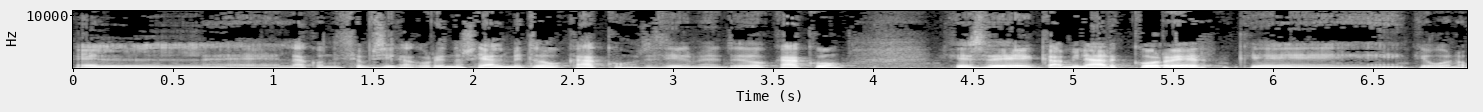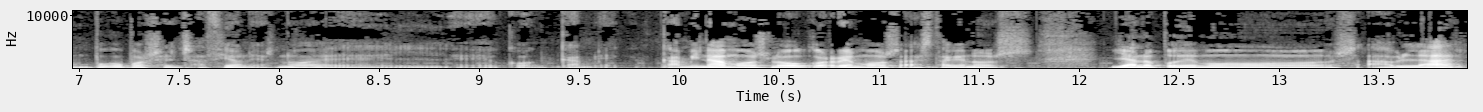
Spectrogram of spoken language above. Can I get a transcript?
el, eh, la condición física corriendo, sería el método CACO, es decir, el método CACO, que es de caminar, correr, que, que, bueno, un poco por sensaciones, ¿no? El- caminamos, luego corremos hasta que nos ya no podemos hablar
